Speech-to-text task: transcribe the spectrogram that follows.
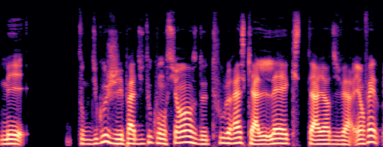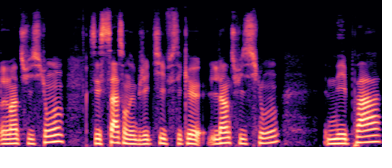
Mais donc du coup j'ai pas du tout conscience de tout le reste qui est à l'extérieur du verre. Et en fait l'intuition c'est ça son objectif, c'est que l'intuition n'est pas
